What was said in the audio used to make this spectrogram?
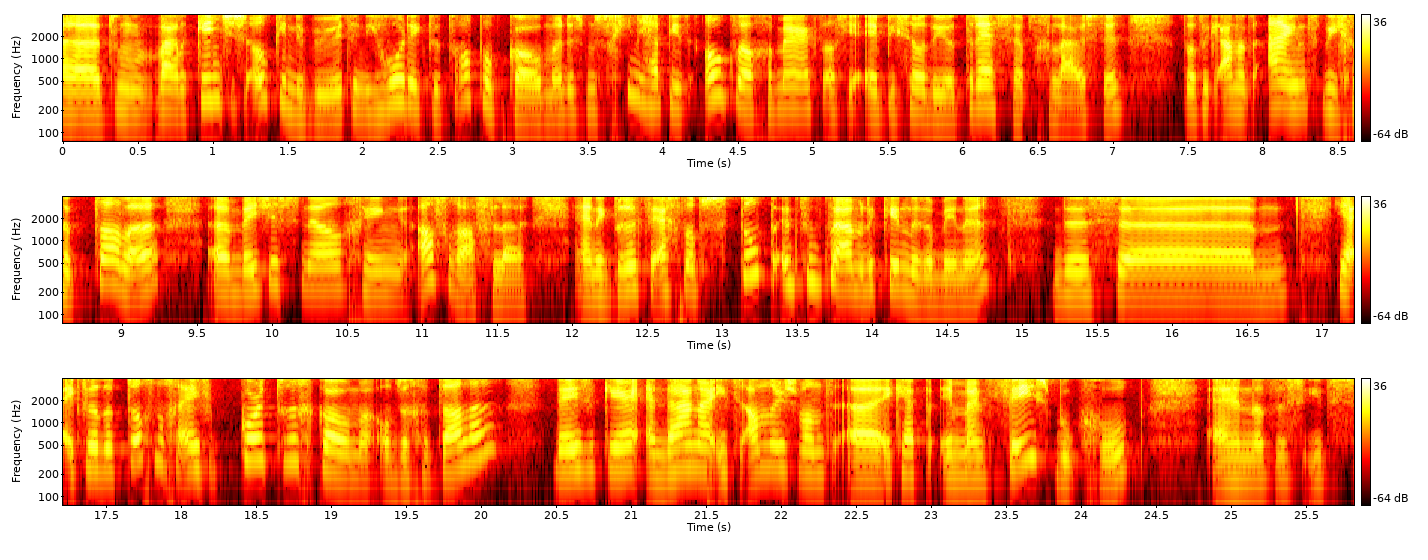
uh, toen waren de kindjes ook in de buurt en die hoorde ik de trap opkomen. Dus misschien heb je het ook wel gemerkt als je episodio 3 hebt geluisterd, dat ik aan het eind die getallen een beetje snel ging afraffelen. En ik drukte echt op stop en toen kwamen de kinderen binnen. Dus uh, ja, ik wilde toch nog even kort terugkomen op de getallen deze keer. En daarna iets anders, want uh, ik heb in mijn Facebookgroep, en dat is iets,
